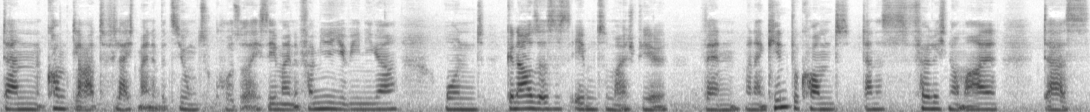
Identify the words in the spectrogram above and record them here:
dann kommt gerade vielleicht meine Beziehung zu kurz oder ich sehe meine Familie weniger. Und genauso ist es eben zum Beispiel wenn man ein Kind bekommt, dann ist es völlig normal, dass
